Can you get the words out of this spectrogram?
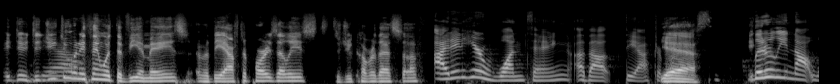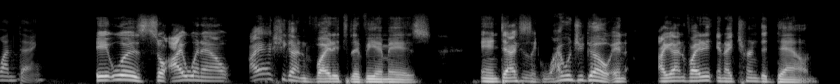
Hey, dude, did yeah. you do anything with the VMAs or the after parties at least? Did you cover that stuff? I didn't hear one thing about the after parties. Yeah. Literally not one thing. It was so I went out. I actually got invited to the VMAs and Dax is like, why wouldn't you go? And I got invited and I turned it down.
